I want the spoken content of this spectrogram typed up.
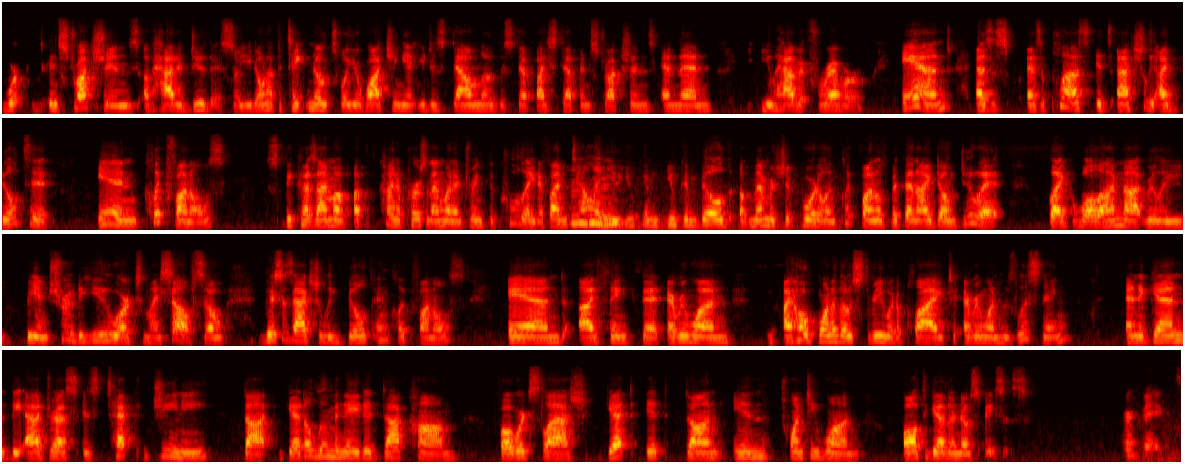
work instructions of how to do this. So you don't have to take notes while you're watching it. You just download the step by step instructions and then you have it forever. And as a, as a plus, it's actually, I built it in ClickFunnels because I'm a, a kind of person I want to drink the Kool-Aid. If I'm mm-hmm. telling you you can you can build a membership portal in ClickFunnels, but then I don't do it, like, well, I'm not really being true to you or to myself. So this is actually built in ClickFunnels. And I think that everyone, I hope one of those three would apply to everyone who's listening. And again, the address is techgenie.getilluminated.com forward slash get it done in 21, altogether, no spaces. Perfect.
